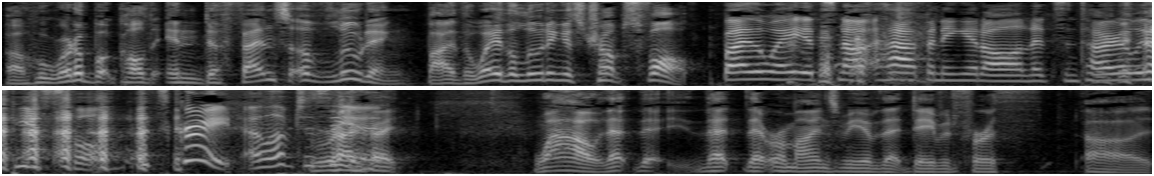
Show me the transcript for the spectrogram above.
uh, who wrote a book called "In Defense of Looting." By the way, the looting is Trump's fault. By the way, it's not happening at all and it's entirely peaceful. It's great. I love to see right, it. right. Wow, that, that that that reminds me of that David Firth. Uh,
